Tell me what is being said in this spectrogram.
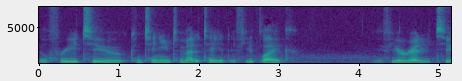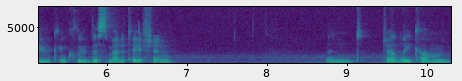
Feel free to continue to meditate if you'd like. If you're ready to conclude this meditation, and gently come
